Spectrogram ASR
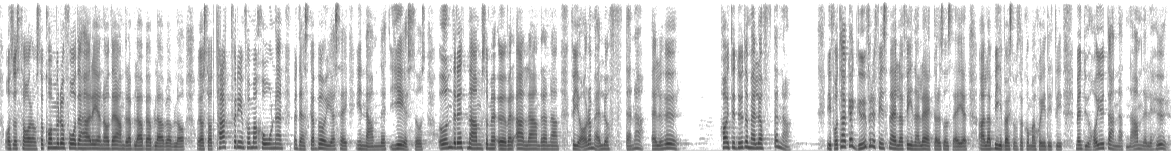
Och så sa de, så kommer du få det här ena och det andra, bla bla bla bla bla. Och jag sa, tack för informationen, men den ska böja sig i namnet Jesus. Under ett namn som är över alla andra namn. För jag har de här löftena, eller hur? Har inte du de här löftena? Vi får tacka Gud för det finns snälla fina läkare som säger alla biverkningar som ska komma ske i ditt liv. Men du har ju ett annat namn, eller hur?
